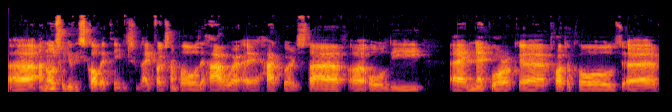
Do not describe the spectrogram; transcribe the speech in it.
uh, and also you discover things. Like for example, all the hardware, uh, hardware stuff, uh, all the uh, network uh, protocols. Uh,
